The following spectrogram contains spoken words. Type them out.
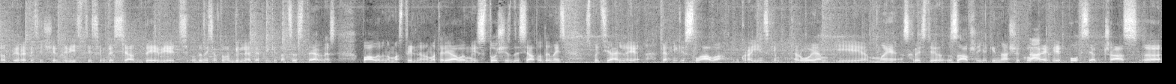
4279 одиниць автомобільної техніки та цистерни з паливно-мастильними матеріалами і 160 одиниць спеціальної техніки. Слава українським героям! І ми з Христю завжди, як і наші колеги, повсякчас е,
